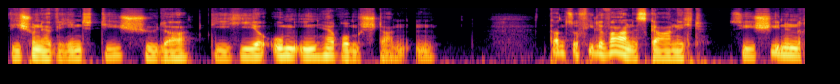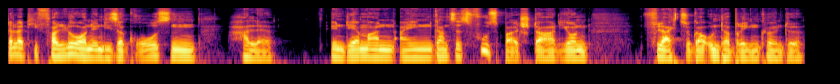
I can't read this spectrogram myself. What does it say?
wie schon erwähnt, die Schüler, die hier um ihn herum standen. Ganz so viele waren es gar nicht. Sie schienen relativ verloren in dieser großen Halle, in der man ein ganzes Fußballstadion vielleicht sogar unterbringen könnte.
